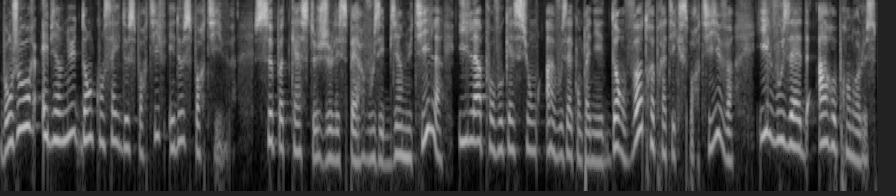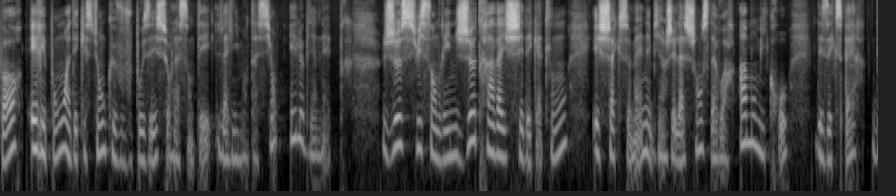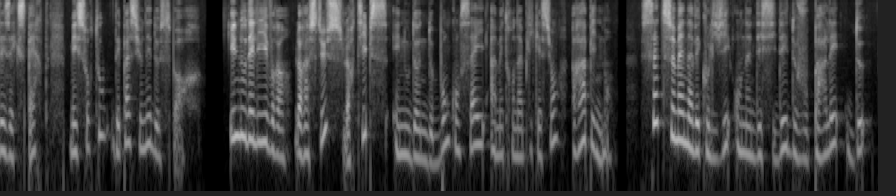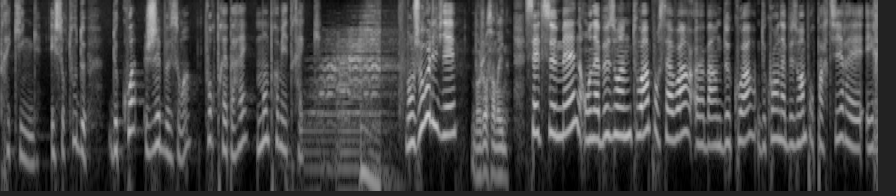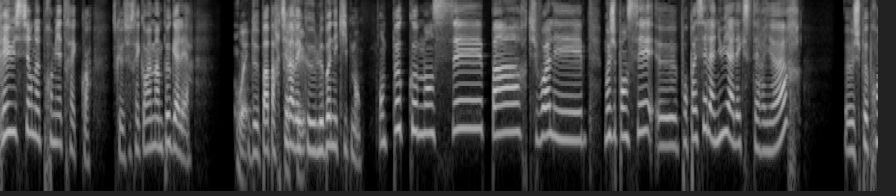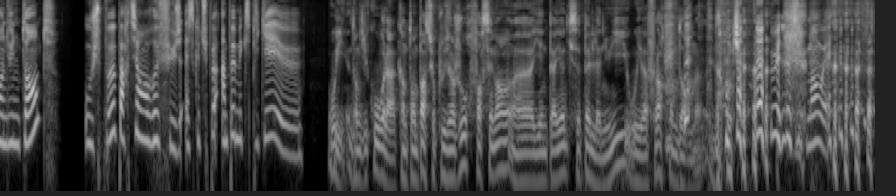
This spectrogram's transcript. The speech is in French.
Bonjour et bienvenue dans Conseil de sportifs et de sportives. Ce podcast, je l'espère, vous est bien utile. Il a pour vocation à vous accompagner dans votre pratique sportive. Il vous aide à reprendre le sport et répond à des questions que vous vous posez sur la santé, l'alimentation et le bien-être. Je suis Sandrine, je travaille chez Decathlon et chaque semaine, eh bien, j'ai la chance d'avoir à mon micro des experts, des expertes, mais surtout des passionnés de sport. Ils nous délivrent leurs astuces, leurs tips et nous donnent de bons conseils à mettre en application rapidement. Cette semaine avec Olivier, on a décidé de vous parler de trekking et surtout de, de quoi j'ai besoin pour préparer mon premier trek. Bonjour Olivier. Bonjour Sandrine. Cette semaine, on a besoin de toi pour savoir euh, ben, de quoi, de quoi on a besoin pour partir et, réussir notre premier trek, quoi. Parce que ce serait quand même un peu galère ouais, de pas partir avec euh, le bon équipement. On peut commencer par, tu vois, les. Moi, j'ai pensé, euh, pour passer la nuit à l'extérieur, euh, je peux prendre une tente ou je peux partir en refuge. Est-ce que tu peux un peu m'expliquer euh? Oui, donc du coup, voilà, quand on part sur plusieurs jours, forcément, il y a une période qui s'appelle la nuit où il va falloir qu'on dorme. donc... oui, logiquement, ouais.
